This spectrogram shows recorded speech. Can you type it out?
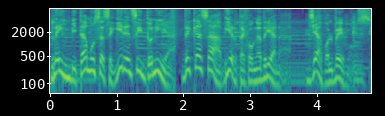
Le invitamos a seguir en sintonía de Casa Abierta con Adriana. Ya volvemos.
